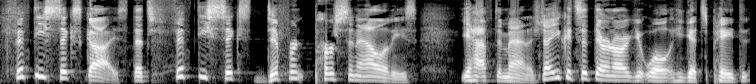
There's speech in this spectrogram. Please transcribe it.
56 guys. That's 56 different personalities you have to manage. Now, you could sit there and argue, well, he gets paid to.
